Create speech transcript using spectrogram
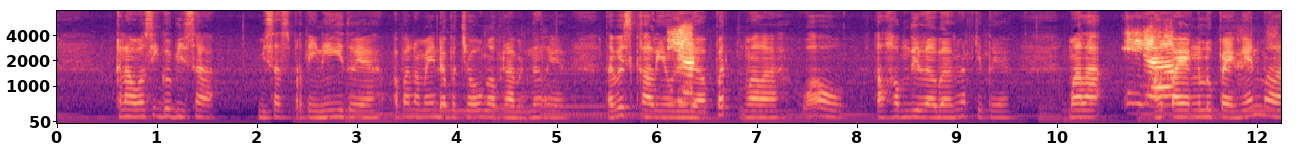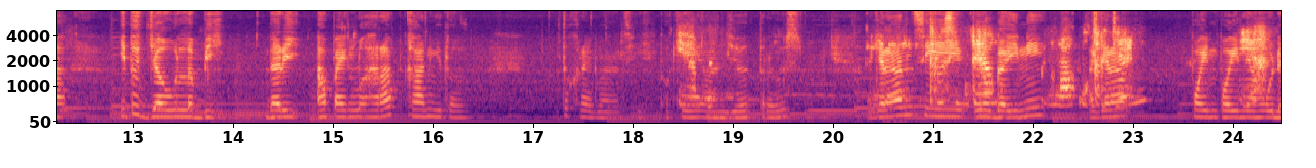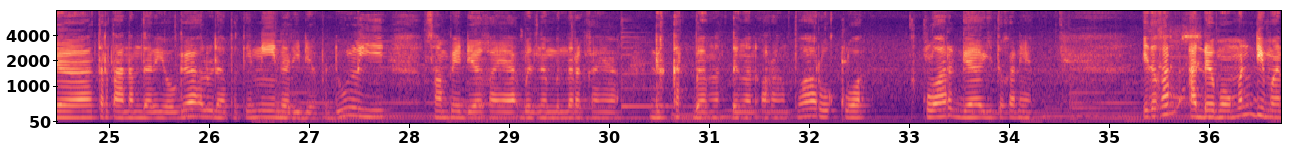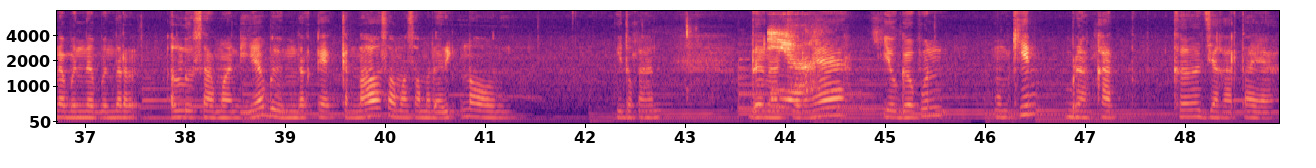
kenapa sih gue bisa bisa seperti ini? gitu ya. Apa namanya dapet cowok nggak pernah bener ya. Tapi sekali yang udah iya. dapet malah wow alhamdulillah banget gitu ya. Malah iya. apa yang lu pengen malah itu jauh lebih dari apa yang lu harapkan gitu. Itu keren banget sih. Oke ya, lanjut terus? Akhirnya kan si yoga ini akhirnya poin-poin ya. yang udah tertanam dari yoga lu dapet ini dari dia peduli sampai dia kayak bener-bener kayak deket banget dengan orang tua lu keluarga gitu kan ya. Itu kan ada momen di mana bener-bener lu sama dia bener-bener kayak kenal sama-sama dari nol nih. Gitu kan dan iya. akhirnya yoga pun mungkin berangkat ke Jakarta ya.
